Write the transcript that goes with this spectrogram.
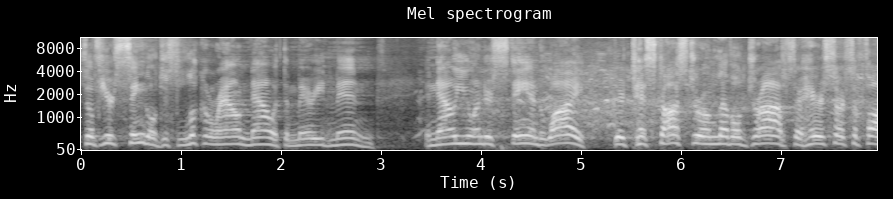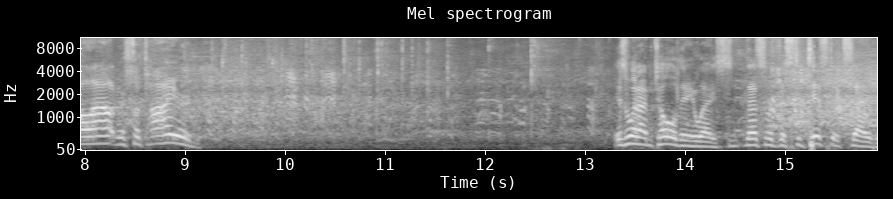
So if you're single, just look around now at the married men and now you understand why their testosterone level drops, their hair starts to fall out, and they're so tired. Is what I'm told, anyways. That's what the statistics say.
